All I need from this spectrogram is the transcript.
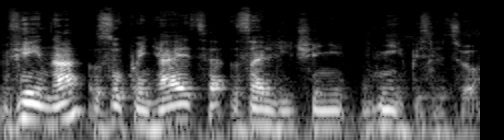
війна зупиняється за лічені дні після цього.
